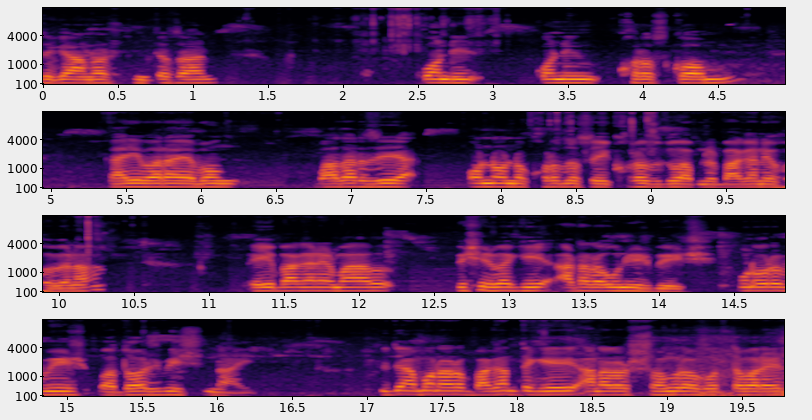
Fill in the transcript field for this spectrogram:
থেকে আনারস কিনতে চান কন্ডি কন্ডিং খরচ কম, গাড়ি ভাড়া এবং বাজার যে অন্য অন্য খরচ আছে, এই খরচগুলো আপনার বাগানে হবে না। এই বাগানের মাল বেশিরভাগই আঠারো, উনিশ, বিশ, পনেরো বিশ বা দশ বিশ নাই। যদি আপনারা বাগান থেকে আনারস সংগ্রহ করতে পারেন,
